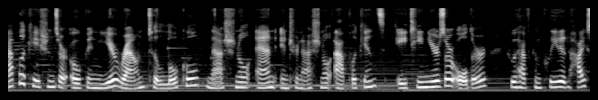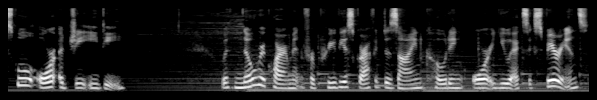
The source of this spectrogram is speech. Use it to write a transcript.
Applications are open year-round to local, national, and international applicants 18 years or older who have completed high school or a GED. With no requirement for previous graphic design, coding, or UX experience,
